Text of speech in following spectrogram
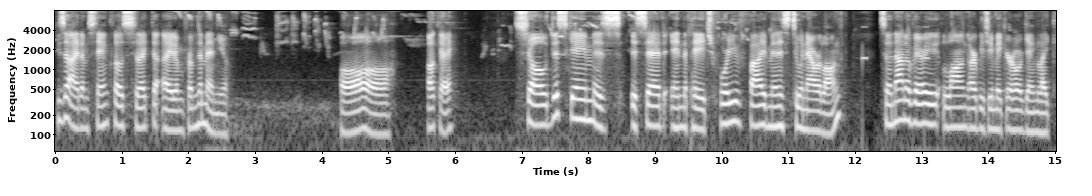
Use the item, stand close, select the item from the menu. Oh, okay. So this game is is said in the page 45 minutes to an hour long. So not a very long RPG Maker horror game like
